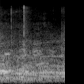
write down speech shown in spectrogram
you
